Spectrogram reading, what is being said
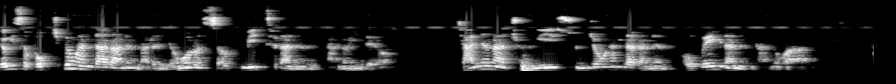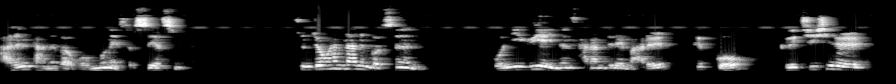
여기서 복종한다라는 말은 영어로 submit라는 단어인데요. 자녀나 종이 순종한다라는 obey라는 단어와 다른 단어가 원문에서 쓰였습니다. 순종한다는 것은 원이 위에 있는 사람들의 말을 듣고 그 지시를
